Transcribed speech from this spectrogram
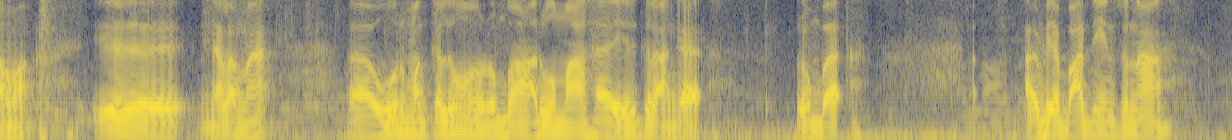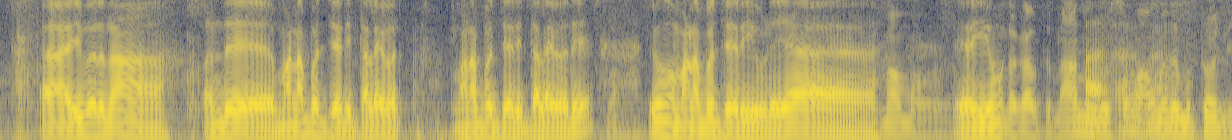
ஆமாம் இது நிலமை. ஊர் மக்களும் ரொம்ப ஆர்வமாக இருக்கிறாங்க. ரொம்ப. அப்படியே பார்த்தீங்கன்னு சொன்னால் இவர் தான் வந்து மணப்பச்சேரி தலைவர். மணப்பச்சேரி தலைவர். இவங்க மணப்பச்சேரியுடைய முத்தவள்ளி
